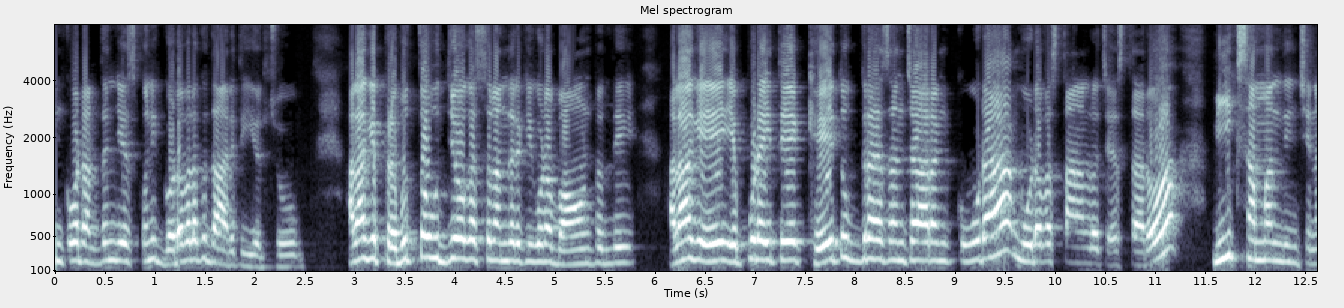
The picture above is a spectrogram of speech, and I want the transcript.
ఇంకోటి అర్థం చేసుకొని గొడవలకు దారి తీయొచ్చు. అలాగే ప్రభుత్వ ఉద్యోగస్తులందరికీ కూడా బాగుంటుంది. అలాగే ఎప్పుడైతే కేతుగ్రహ సంచారం కూడా మూడవ స్థానంలో చేస్తారో మీకు సంబంధించిన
